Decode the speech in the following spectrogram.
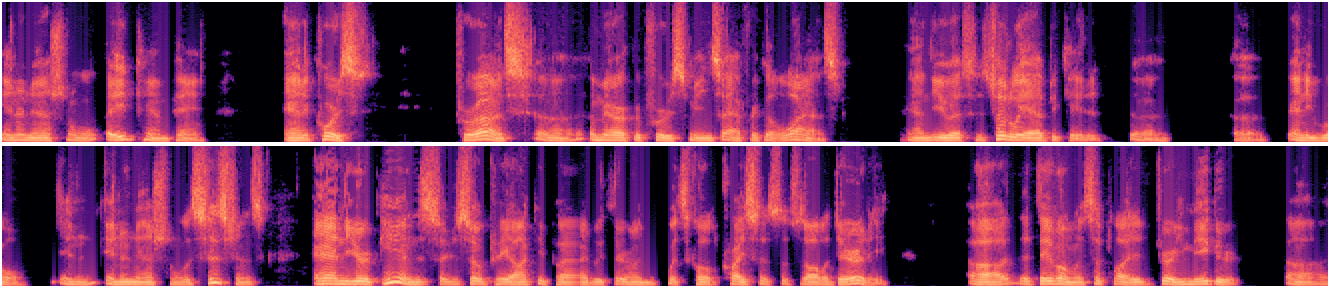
international aid campaign. And of course, for us, uh, America first means Africa last. And the US has totally abdicated uh, uh, any role in international assistance. And the Europeans are so preoccupied with their own what's called crisis of solidarity uh, that they've only supplied very meager uh,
